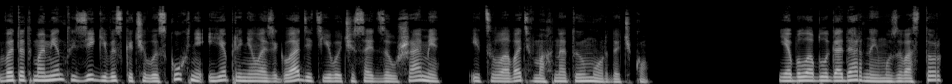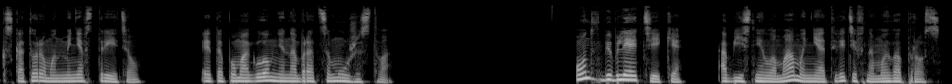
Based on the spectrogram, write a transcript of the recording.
В этот момент Зиги выскочил из кухни, и я принялась гладить его, чесать за ушами и целовать в мохнатую мордочку. Я была благодарна ему за восторг, с которым он меня встретил. Это помогло мне набраться мужества. «Он в библиотеке», — объяснила мама, не ответив на мой вопрос.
